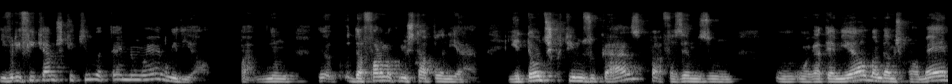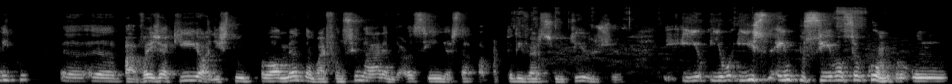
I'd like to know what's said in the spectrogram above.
e verificámos que aquilo até não é o ideal. Pá, não, da forma como está planeado. E então discutimos o caso, pá, fazemos um, um, um, HTML, mandamos para o médico, uh, uh, pá, veja aqui, olha, isto provavelmente não vai funcionar, é melhor assim, esta, por diversos motivos. E, e, e, isso é impossível se eu compro um,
